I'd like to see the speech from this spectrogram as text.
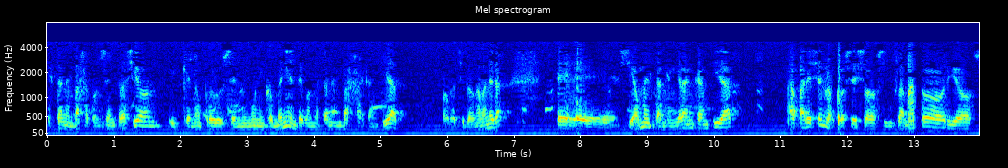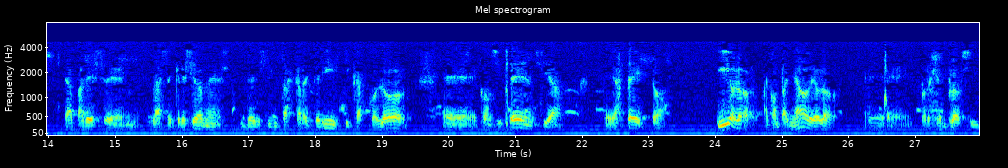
están en baja concentración y que no producen ningún inconveniente cuando están en baja cantidad, por decirlo de una manera, eh, si aumentan en gran cantidad, aparecen los procesos inflamatorios, aparecen las secreciones de distintas características, color, eh, consistencia, eh, aspecto y olor, acompañado de olor. Eh, por ejemplo, si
